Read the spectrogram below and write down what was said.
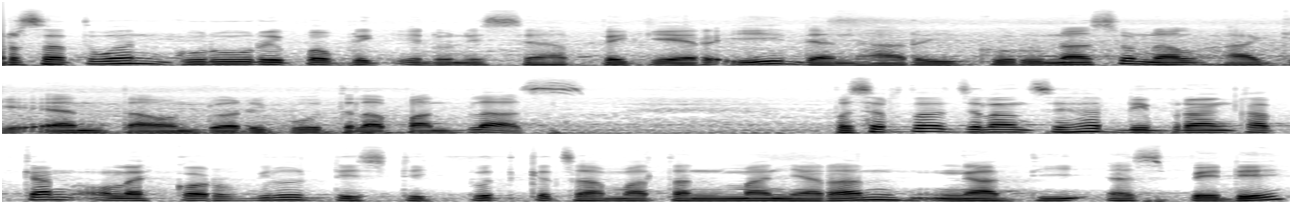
Persatuan Guru Republik Indonesia PGRI dan Hari Guru Nasional HGN tahun 2018. Peserta Jalan Sehat diberangkatkan oleh Korwil Disdikbud Kecamatan Manyaran Ngadi SPD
